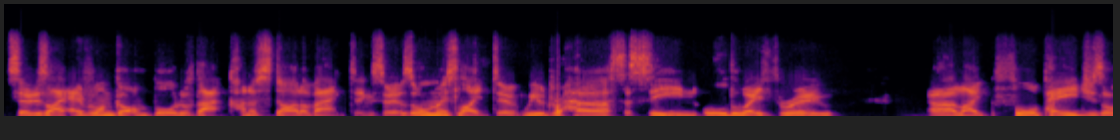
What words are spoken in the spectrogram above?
So it was like everyone got on board with that kind of style of acting. So it was almost like do, we would rehearse a scene all the way through uh, like four pages or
